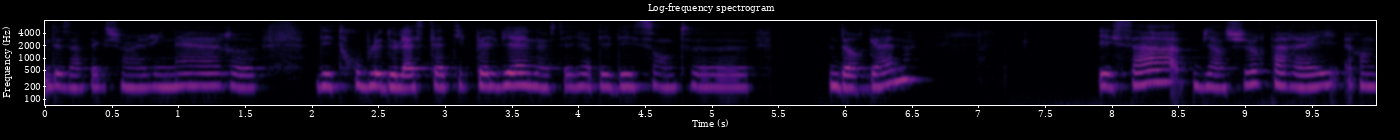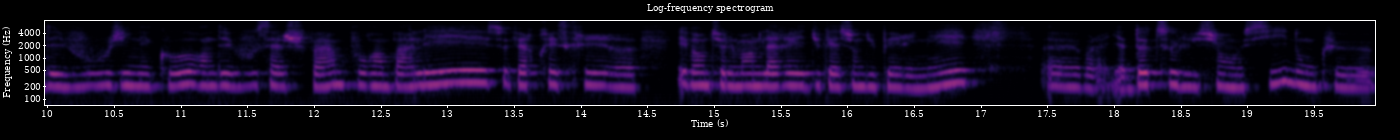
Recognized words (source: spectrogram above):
des infections urinaires, des troubles de la statique pelvienne, c'est-à-dire des descentes d'organes. Et ça, bien sûr, pareil, rendez-vous gynéco, rendez-vous sage-femme pour en parler, se faire prescrire euh, éventuellement de la rééducation du périnée. Euh, voilà, il y a d'autres solutions aussi. Donc, euh,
